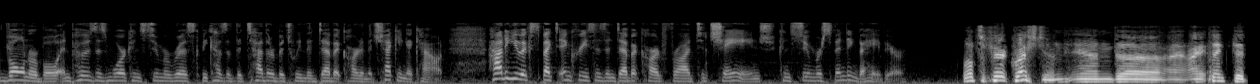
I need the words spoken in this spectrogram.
vulnerable and poses more consumer risk because of the tether between the debit card and the checking account. How do you expect increases in debit card fraud to change consumer spending behavior? Well, it's a fair question, and uh, I think that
